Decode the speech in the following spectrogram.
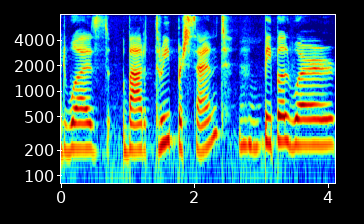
it was about 3% mm hmm people were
